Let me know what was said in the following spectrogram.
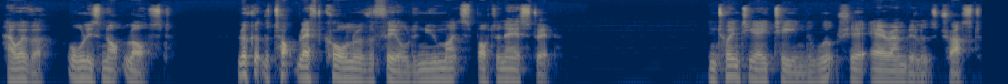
However, all is not lost. Look at the top left corner of the field and you might spot an airstrip. In 2018, the Wiltshire Air Ambulance Trust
